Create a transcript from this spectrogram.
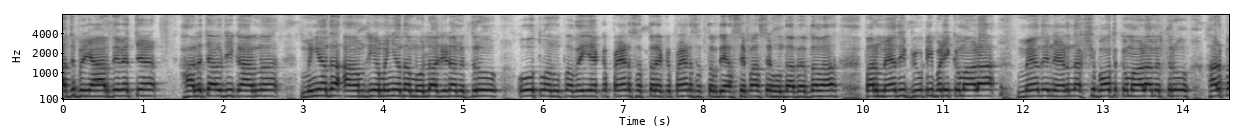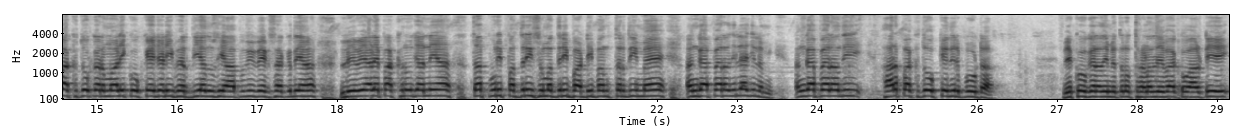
ਅੱਜ ਬਾਜ਼ਾਰ ਦੇ ਵਿੱਚ ਹਲਚਲ ਜੀ ਕਾਰਨ ਮਈਆਂ ਦਾ ਆਮ ਦੀਆਂ ਮਈਆਂ ਦਾ ਮੁੱਲ ਆ ਜਿਹੜਾ ਮਿੱਤਰੋ, ਉਹ ਤੁਹਾਨੂੰ ਪਤਾ ਹੀ ਹੈ, ਇੱਕ 65 70 ਇੱਕ 65 70 ਦੇ ਆਸੇ-ਪਾਸੇ ਹੁੰਦਾ ਫਿਰਦਾ ਵਾ। ਪਰ ਮੈਂ ਦੀ ਬਿਊਟੀ ਬੜੀ ਕਮਾਲ ਆ। ਮੈਂ ਦੇ ਨੈਣ ਨਕਸ਼ ਬਹੁਤ ਕਮਾਲ ਆ ਮਿੱਤਰੋ। ਹਰ ਪੱਖ ਤੋਂ ਕਰਮ ਵਾਲੀ ਕੋਕੇ ਜੜੀ ਫਿਰਦੀ ਆ, ਤੁਸੀਂ ਆਪ ਵੀ ਵੇਖ ਸਕਦੇ ਆ। ਲੇਵੇ ਵਾਲੇ ਪੱਖ ਨੂੰ ਜਾਂਦੇ ਆ, ਤਾਂ ਪੂਰੀ ਪੱਧਰੀ ਸਮੁੰਦਰੀ ਬਾਡੀ ਬੰਤਰ ਦੀ ਮੈਂ ਅੰਗਾ ਪੈਰਾਂ ਦੀ ਲੈ ਜੀ ਲੰਮੀ ਅੰਗਾ ਪੈਰਾਂ ਦੀ ਹਰ ਪੱਖ ਤੋਂ ਓਕੇ ਦੀ ਰਿਪੋਰਟ ਆ। ਵੇਖੋ ਕਿਹੜਾ ਦੀ ਮਿੱਤਰੋ ਥਣ ਲੇਵਾ ਕੁਆਲਿਟੀ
